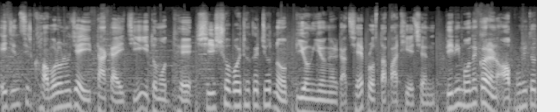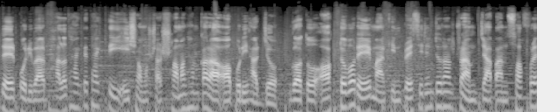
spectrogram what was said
এজেন্সির খবর অনুযায়ী তাকাইচি ইতোমধ্যে শীর্ষ বৈঠকের জন্য পিয়ংইয়ং এর কাছে প্রস্তাব পাঠিয়েছেন। তিনি মনে করেন অপহৃতদের পরিবার ভালো থাকতে থাকতেই এই সমস্যার সমাধান করা অপরিহার্য। গত অক্টোবরে মার্কিন প্রেসিডেন্ট ডোনাল্ড ট্রাম্প জাপান সফরে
